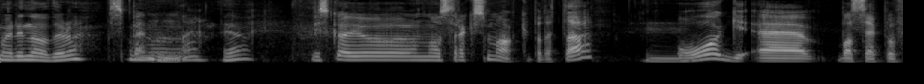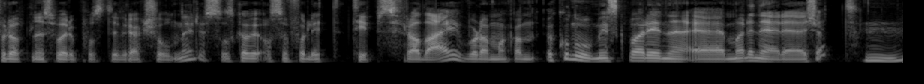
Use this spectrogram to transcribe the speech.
marinader, da. Spennende. Ja. Vi skal jo nå straks smake på dette. Mm. Og eh, basert på forhåpentligvis våre positive reaksjoner, så skal vi også få litt tips fra deg hvordan man kan økonomisk marine, eh, marinere kjøtt. Mm.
